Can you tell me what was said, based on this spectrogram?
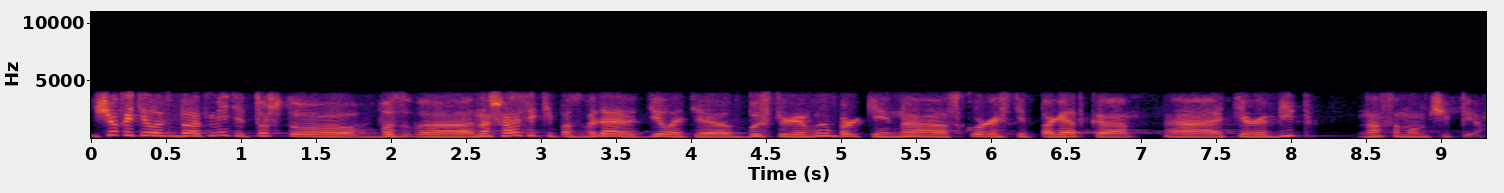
Еще хотелось бы отметить то, что наши асики позволяют делать быстрые выборки на скорости порядка терабит на самом чипе.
